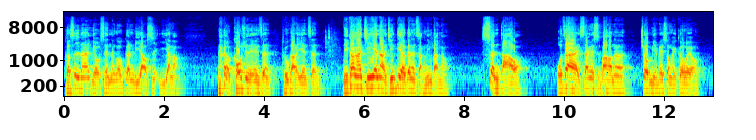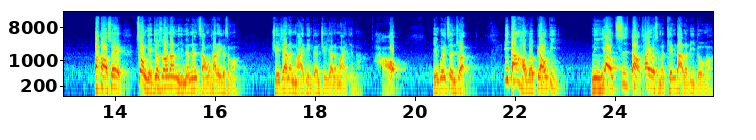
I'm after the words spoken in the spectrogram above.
可是呢，有谁能够跟李老师一样啊？扣讯的验证，图卡的验证。你看看今天呢，已经第二根的涨停板哦，盛达哦，我在三月十八号呢就免费送给各位哦，啊，所以重点就是说呢，你能不能掌握它的一个什么绝佳的买点跟绝佳的卖点呢？好，言归正传，一单好的标的，你要知道它有什么天大的利多吗？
